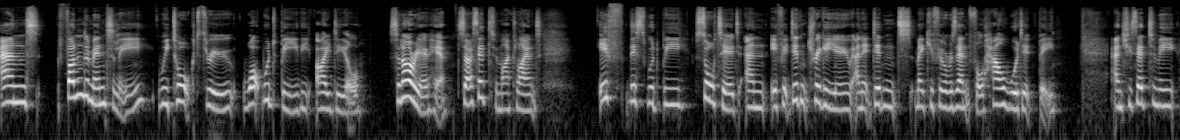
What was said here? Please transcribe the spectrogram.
and fundamentally we talked through what would be the ideal scenario here. So I said to my client if this would be sorted and if it didn't trigger you and it didn't make you feel resentful, how would it be? And she said to me,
